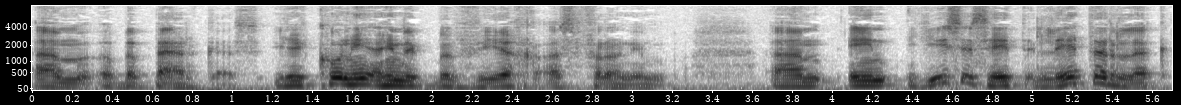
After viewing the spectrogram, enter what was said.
ehm um, beperk is. Jy kon nie eintlik beweeg as vrou nie. Ehm um, en Jesus het letterlik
